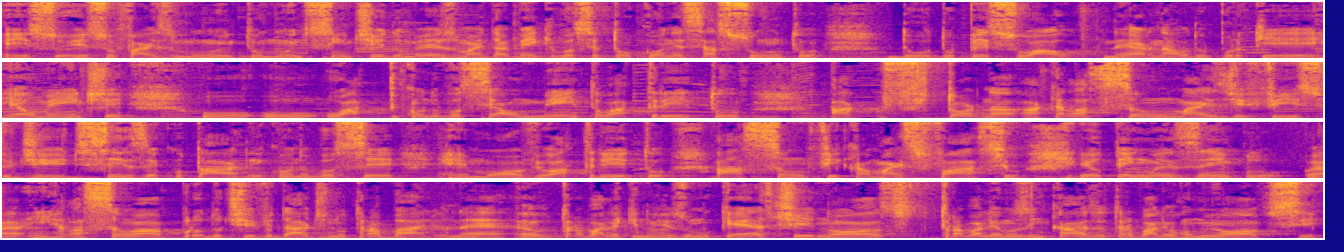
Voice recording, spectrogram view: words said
Isso, isso faz muito, muito sentido mesmo. Ainda bem que você tocou nesse assunto do, do pessoal, né, Arnaldo? Porque realmente o, o, o quando você aumenta o atrito, a, torna aquela ação mais difícil de, de ser executada. E quando você remove o atrito, a ação fica mais fácil. Eu tenho um exemplo uh, em relação à produtividade no trabalho, né? Eu trabalho aqui no Resumo Cast, nós trabalhamos em casa, eu trabalho home office.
